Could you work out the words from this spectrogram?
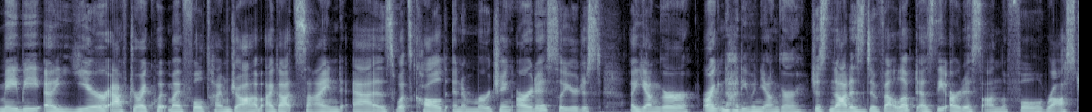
maybe a year after I quit my full time job, I got signed as what's called an emerging artist. So you're just a younger, or not even younger, just not as developed as the artists on the full roster.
